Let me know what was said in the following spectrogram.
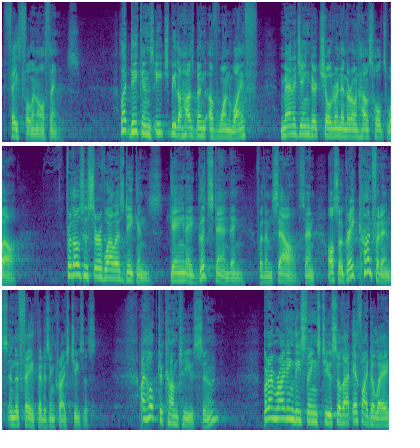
faithful in all things. Let deacons each be the husband of one wife, managing their children and their own households well. For those who serve well as deacons gain a good standing for themselves and also great confidence in the faith that is in Christ Jesus. I hope to come to you soon, but I'm writing these things to you so that if I delay,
